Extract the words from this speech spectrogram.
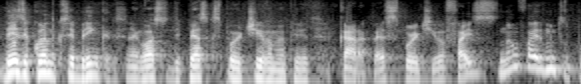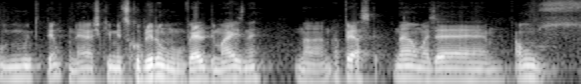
Desde quando que você brinca com esse negócio de pesca esportiva, meu querido? Cara, pesca esportiva faz. Não faz muito, muito tempo, né? Acho que me descobriram velho demais, né? Na, na pesca. Não, mas é. Há uns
